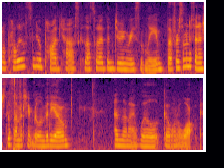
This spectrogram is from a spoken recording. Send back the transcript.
I'll probably listen to a podcast because that's what I've been doing recently. But first I'm going to finish this Emma Chamberlain video and then I will go on a walk.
